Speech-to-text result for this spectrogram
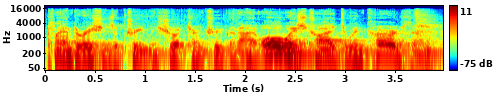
planned durations of treatment, short-term treatment, I always try to encourage them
